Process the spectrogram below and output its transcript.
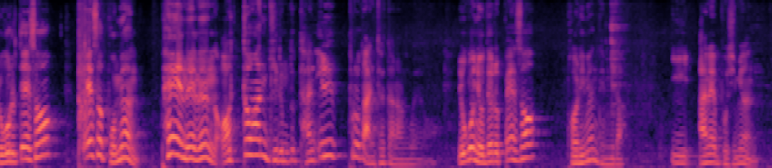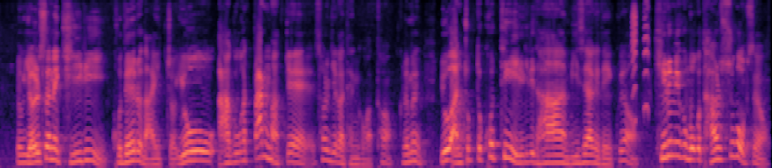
요거를 떼서 떼서 보면 팬에는 어떠한 기름도 단 1%도 안 튀었다라는 거예요. 요건 요대로 빼서 버리면 됩니다. 이 안에 보시면 여기 열선의 길이 그대로 나 있죠. 요 아구가 딱 맞게 설계가 된 것 같아. 그러면 요 안쪽도 코팅이 일일이 다 미세하게 돼 있고요. 기름이고 뭐고 다 할 수가 없어요.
